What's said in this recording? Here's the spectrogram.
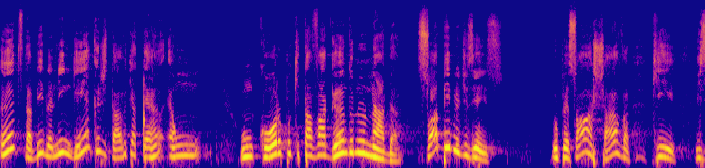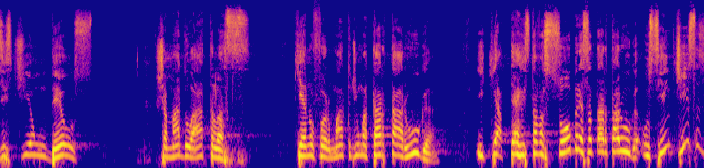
Antes da Bíblia, ninguém acreditava que a terra é um, um corpo que está vagando no nada. Só a Bíblia dizia isso. O pessoal achava que existia um Deus chamado Atlas, que é no formato de uma tartaruga, e que a terra estava sobre essa tartaruga. Os cientistas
